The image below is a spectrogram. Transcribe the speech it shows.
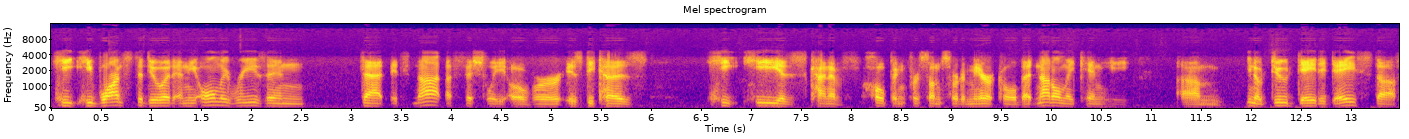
he he wants to do it, and the only reason that it's not officially over is because he he is kind of hoping for some sort of miracle that not only can he um, you know do day to day stuff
